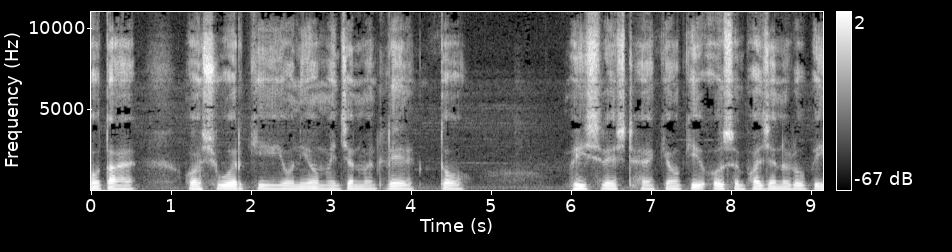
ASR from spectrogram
होता है, वह सुअर की योनियों में जन्म ले तो भी श्रेष्ठ है, क्योंकि उस भजन रूपी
